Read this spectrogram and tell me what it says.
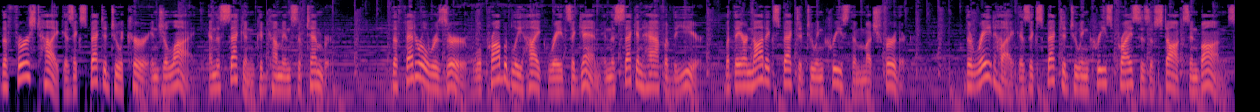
The first hike is expected to occur in July, and the second could come in September. The Federal Reserve will probably hike rates again in the second half of the year, but they are not expected to increase them much further. The rate hike is expected to increase prices of stocks and bonds,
